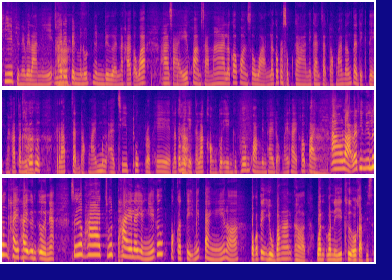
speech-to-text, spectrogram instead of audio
ชีพอยู่ในเวลานี้ค่ะไม่ได้เป็นมนุษย์เงินเดือนนะคะ แต่ว่าอาศัยความสามารถแล้วก็พรสวรรค์แล้วก็ประสบการณ์ในการจัดดอกไม้มาตั้งแต่เด็ก ๆนะคะ ตอนนี้ค่ะก็คือรับจัดดอกไม้มืออาชีพทุกประเภท แล้วก็มีค่ะเอกลักษณ์ของตัวเองคือเพิ่มความเป็นไทยดอกไม้ไทยเข้าไป ค่ะ เอาล่ะ แล้วทีนี้เรื่องไทยๆอื่นๆเนี่ยเสื้อผ้าชุดไทยอะไรอย่างนี้ก็ปกตินี่แต่งอย่างนี้เหรอ ปกติอยู่บ้านเอ่อวันวันนี้คือโอกาสพิเศ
